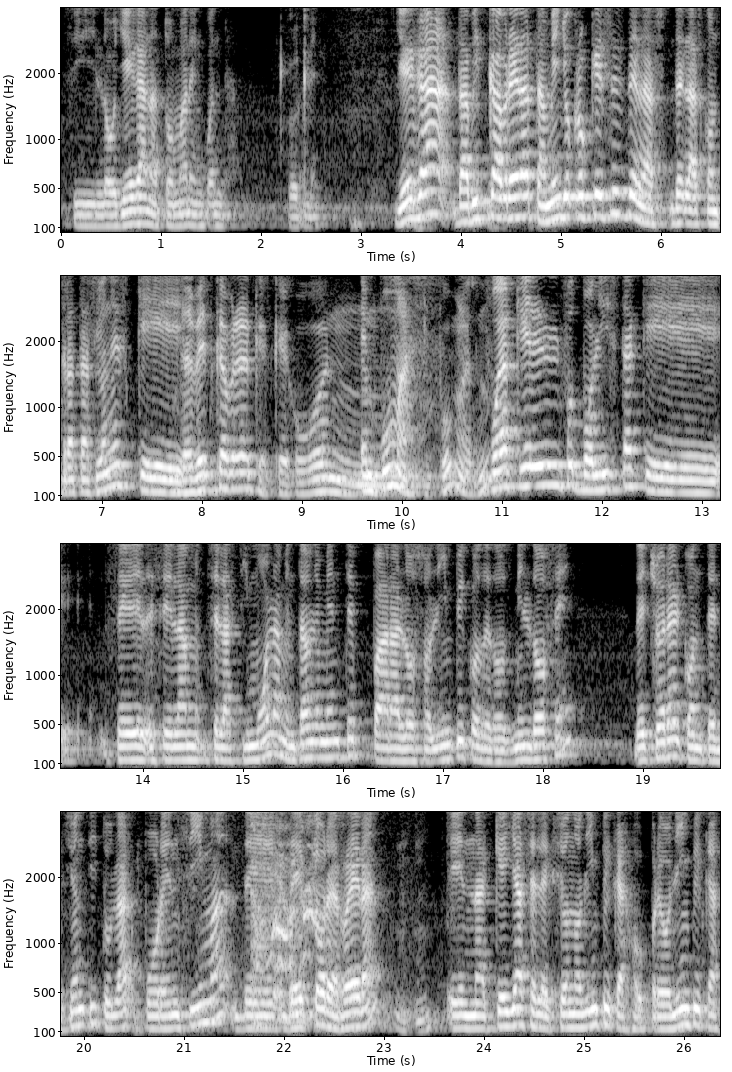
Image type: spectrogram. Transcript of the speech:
si lo llegan a tomar en cuenta. Llega David Cabrera también, yo creo que ese es de las, de las contrataciones que... David Cabrera que, jugó en... En Pumas. En Pumas, ¿no? Fue aquel futbolista que se, se, lastimó lamentablemente para los Olímpicos de 2012. De hecho, era el contención titular por encima de, Héctor Herrera en aquella selección olímpica o preolímpica.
